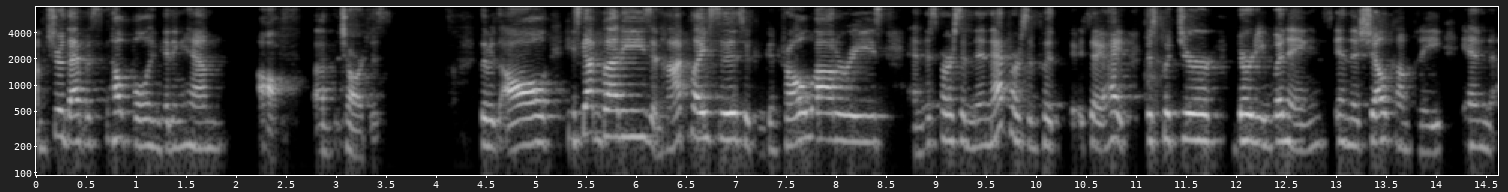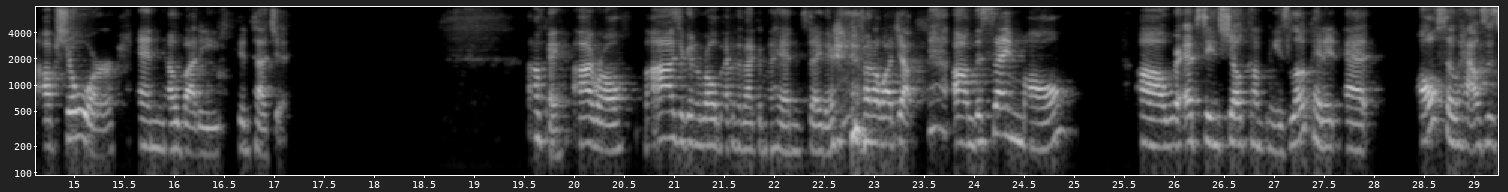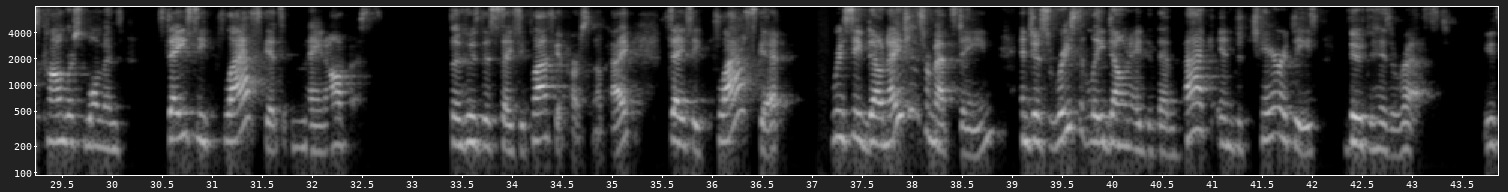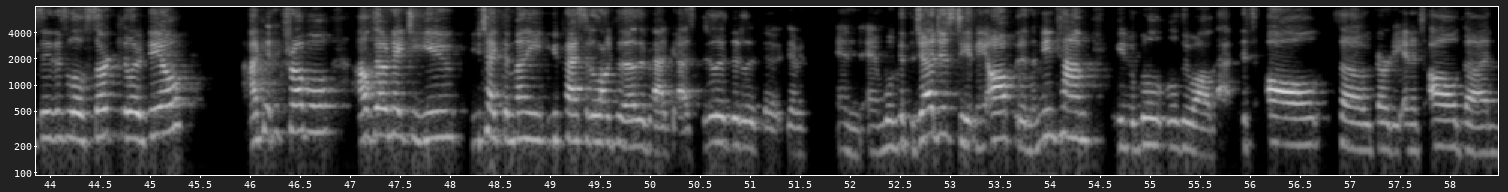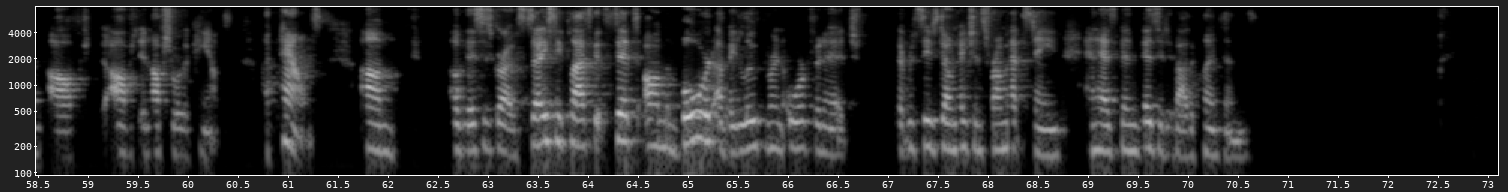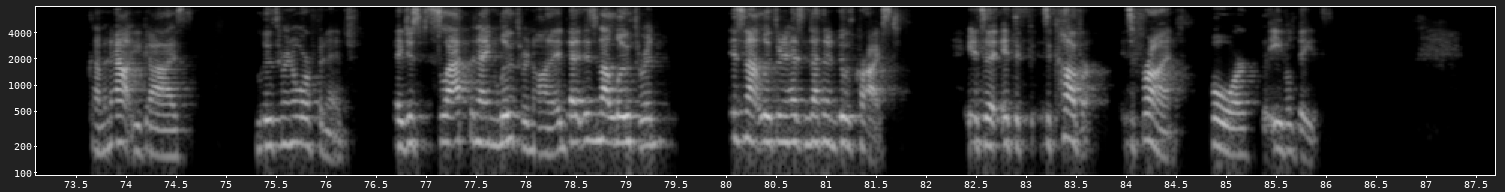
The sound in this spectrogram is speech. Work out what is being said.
I'm sure that was helpful in getting him off of the charges. There was all he's got buddies in high places who can control lotteries, and this person, then that person put say, hey, just put your dirty winnings in the shell company in offshore, and nobody can touch it. Okay, eye roll. My eyes are going to roll back in the back of my head and stay there if I don't watch out. Um, the same mall uh, where Epstein's shell company is located at also houses Congresswoman Stacey Plaskett's main office. So who's this Stacey Plaskett person? Okay, Stacey Plaskett received donations from Epstein and just recently donated them back into charities due to his arrest. You see this little circular deal? I get in trouble, I'll donate to you. You take the money, you pass it along to the other bad guys. And, and we'll get the judges to get me off. But in the meantime, you know, we'll, we'll do all that. It's all so dirty and it's all done off, off in offshore accounts. accounts. Um, oh, this is gross. Stacey Plaskett sits on the board of a Lutheran orphanage that receives donations from Epstein and has been visited by the Clintons. Coming out, you guys. Lutheran Orphanage. They just slap the name Lutheran on it. It's not Lutheran. It's not Lutheran. It has nothing to do with Christ. It's a it's a it's a cover. It's a front for the evil deeds.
